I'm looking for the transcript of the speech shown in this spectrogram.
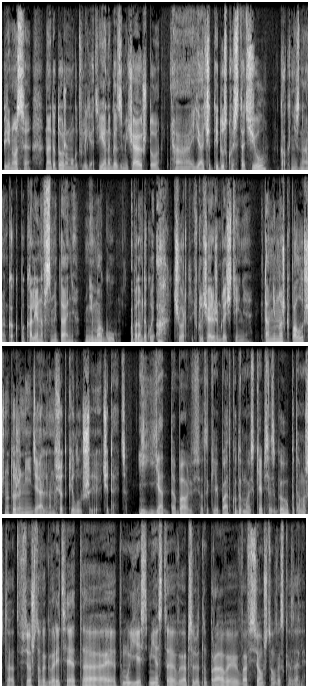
Переносы на это тоже могут влиять. Я иногда замечаю, что э, я иду сквозь статью, как, не знаю, как по колено в сметане. Не могу. А потом такой, а, черт, и включаю режим для чтения. И там немножко получше, но тоже не идеально, но все-таки лучше читается. И я добавлю все-таки, откуда мой скепсис был, потому что все, что вы говорите, это, этому есть место, вы абсолютно правы во всем, что вы сказали.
